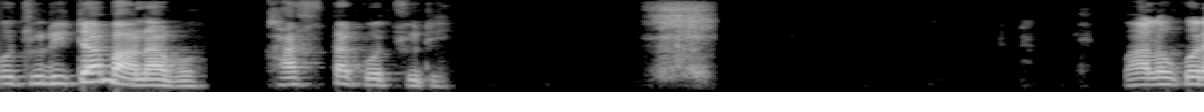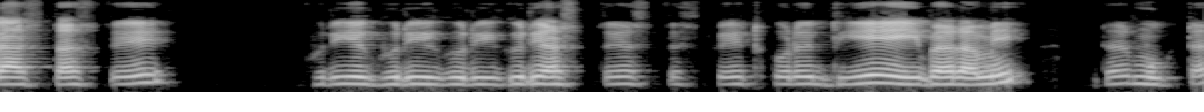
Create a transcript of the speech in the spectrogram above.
কচুরিটা বানাবো। খাস্তা কচুরি। ভালো করে আস্তে আস্তে ঘুরিয়ে ঘুরিয়ে ঘুরিয়ে ঘুরিয়ে আস্তে আস্তে স্প্রেড করে দিয়ে এইবার আমি ওটার মুখটা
